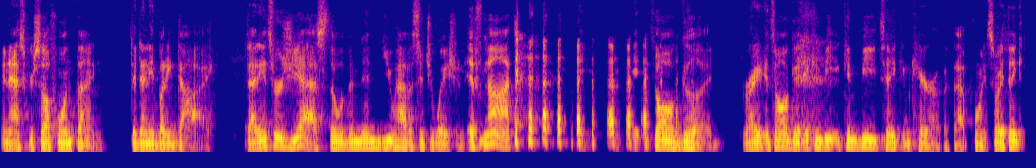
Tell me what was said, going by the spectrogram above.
and ask yourself one thing Did anybody die? That answer is yes, though, then, then you have a situation. If not, it, it, it's all good right? It's all good. It can be, it can be taken care of at that point. So I think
